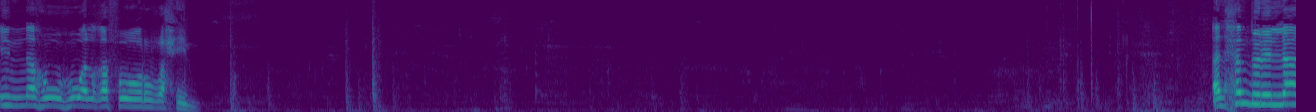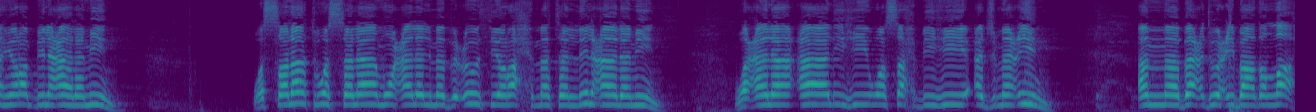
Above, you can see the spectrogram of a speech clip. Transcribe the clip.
إنه هو الغفور الرحيم الحمد لله رب العالمين والصلاة والسلام على المبعوث رحمة للعالمين وعلى آله وصحبه أجمعين. أما بعد عباد الله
